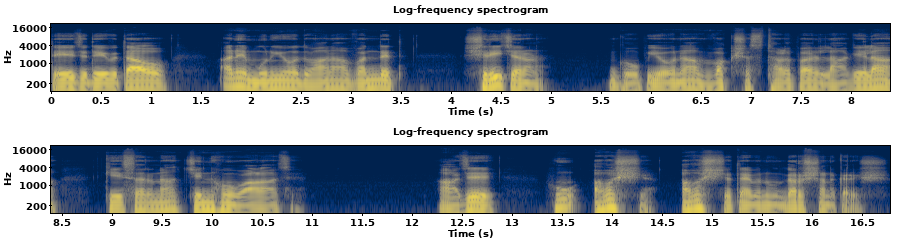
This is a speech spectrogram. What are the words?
તે જ દેવતાઓ અને મુનિઓ દ્વારા વંદિત શ્રીચરણ ગોપીઓના વક્ષસ્થળ પર લાગેલા કેસરના ચિહ્નોવાળા છે. આજે હું અવશ્ય અવશ્ય તેમનું દર્શન કરીશ.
